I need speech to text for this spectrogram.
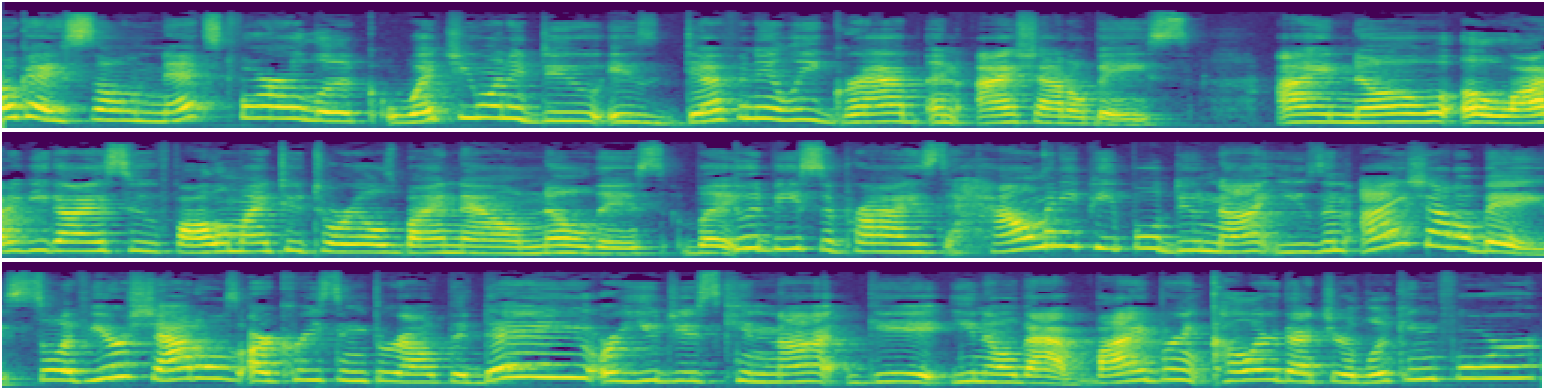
Okay, so next for our look, what you want to do is definitely grab an eyeshadow base. I know a lot of you guys who follow my tutorials by now know this, but you would be surprised how many people do not use an eyeshadow base. So if your shadows are creasing throughout the day or you just cannot get, you know, that vibrant color that you're looking for,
